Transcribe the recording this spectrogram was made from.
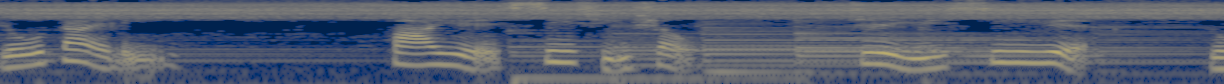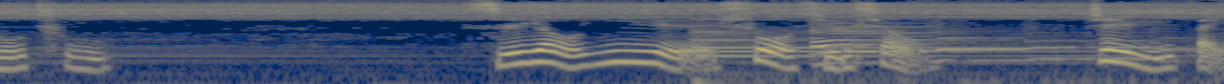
如代礼。八月西巡狩，至于西岳，如初。时又一月朔巡狩，至于北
